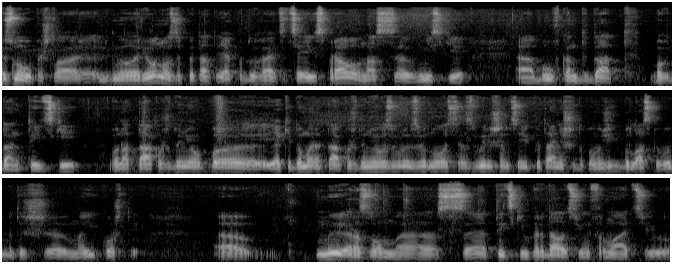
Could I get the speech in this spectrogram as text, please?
знову прийшла Людмила Ларіонова запитати, як продвигається ця її справа. У нас в місті був кандидат Богдан Тицький. Вона також до нього, як і до мене, також до нього звернулася з вирішенням цієї питання, що допоможіть, будь ласка, вибити ж е, мої кошти. Е, Ми разом е, з Тицьким передали цю інформацію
